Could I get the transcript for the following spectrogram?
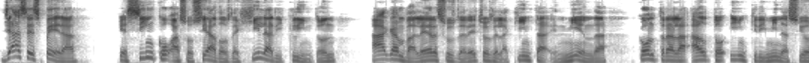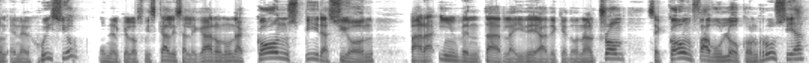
Ya se espera que cinco asociados de Hillary Clinton hagan valer sus derechos de la quinta enmienda contra la autoincriminación en el juicio en el que los fiscales alegaron una conspiración para inventar la idea de que Donald Trump se confabuló con Rusia,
